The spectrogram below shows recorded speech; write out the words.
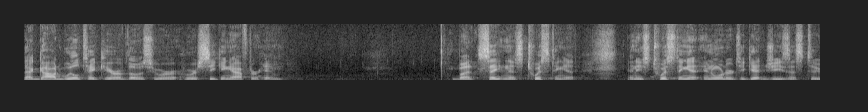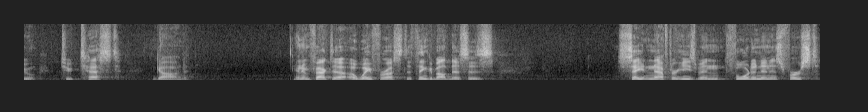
that God will take care of those who are, who are seeking after him. But Satan is twisting it, and he's twisting it in order to get Jesus to, to test God. And in fact, a, a way for us to think about this is Satan, after he's been thwarted in his first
